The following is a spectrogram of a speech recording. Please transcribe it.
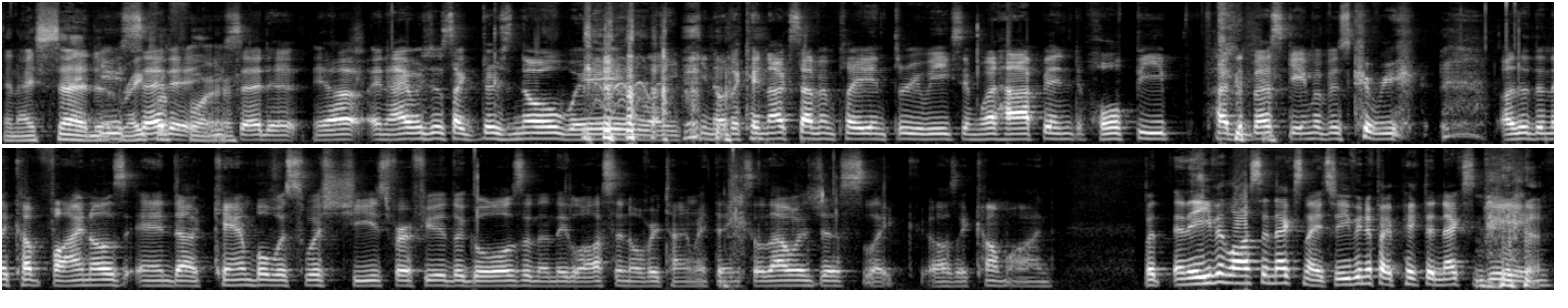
And I said You right said before. it. You said it. Yeah. And I was just like, there's no way. like, you know, the Canucks haven't played in three weeks. And what happened? Holtby had the best game of his career, other than the Cup Finals. And uh, Campbell was Swiss cheese for a few of the goals, and then they lost in overtime, I think. So that was just like, I was like, come on. But and they even lost the next night. So even if I picked the next game,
